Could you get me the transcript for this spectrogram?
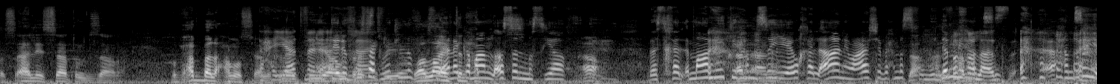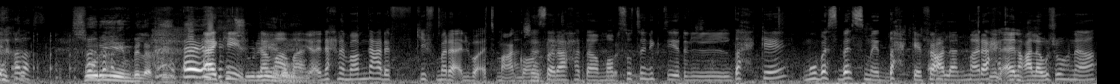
بس أهلي لساتهم بالزهره وبحبها لحمص يعني. تحياتنا نفوسك فيها. مثل والله نفوسي أنا. كمان الأصل مصياف. آه. بس خل... مامتي حمصية وخلقانة وعايشة بحمص ودمي. خلص حمصية خلص. سوريين بالأخير. أكيد سوريين تماما. يعني نحن ما بنعرف كيف مرق الوقت معكم. صراحة مبسوطين كثير الضحكة. مو بس بسمة الضحكة فعلا ما راحت. على وجوهنا.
